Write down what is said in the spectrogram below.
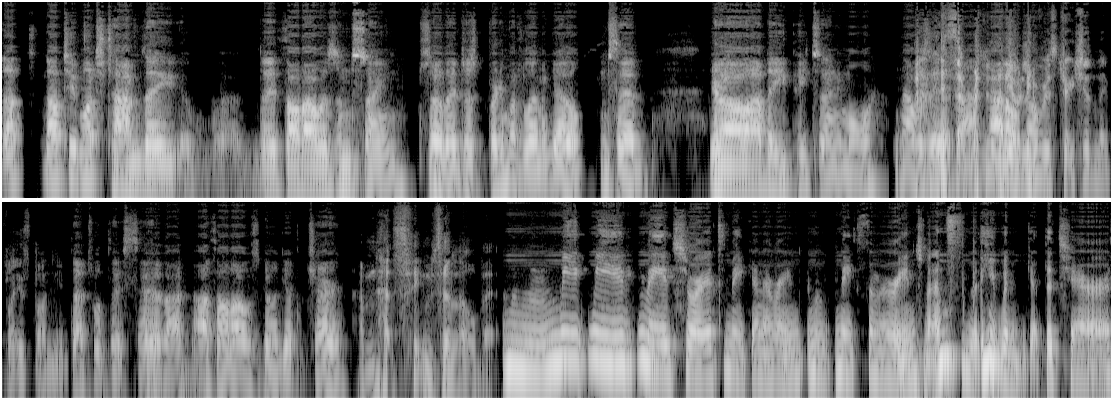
Not not too much time. They they thought I was insane, so they just pretty much let me go and said, "You're not allowed to eat pizza anymore." And that was it. is that really I the don't only know. restriction they placed on you? That's what they said. I I thought I was going to get the chair. I mean, that seems a little bit. Mm, we we made sure to make an arrange make some arrangements that he wouldn't get the chair.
